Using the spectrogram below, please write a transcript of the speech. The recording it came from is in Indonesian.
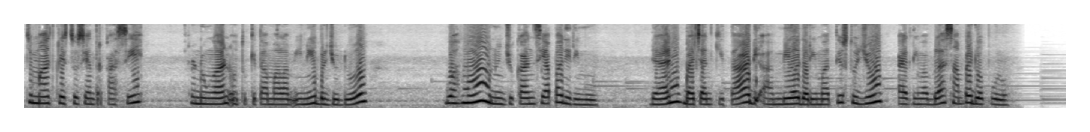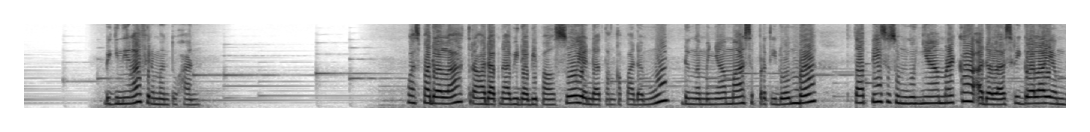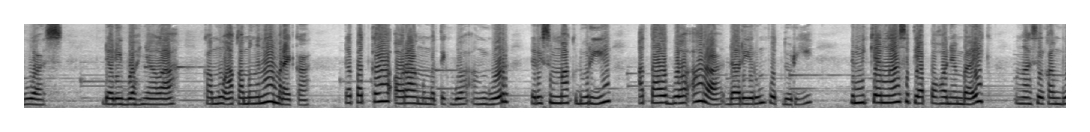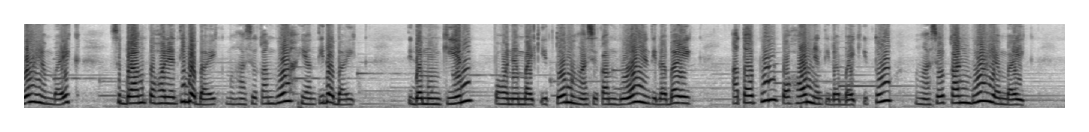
Jemaat Kristus yang terkasih, renungan untuk kita malam ini berjudul Buahmu menunjukkan siapa dirimu. Dan bacaan kita diambil dari Matius 7 ayat 15 sampai 20. Beginilah firman Tuhan. Waspadalah terhadap nabi-nabi palsu yang datang kepadamu dengan menyamar seperti domba, tetapi sesungguhnya mereka adalah serigala yang buas. Dari buahnya lah kamu akan mengenal mereka. Dapatkah orang memetik buah anggur dari semak duri atau buah ara dari rumput duri? Demikianlah setiap pohon yang baik menghasilkan buah yang baik, sedang pohon yang tidak baik menghasilkan buah yang tidak baik. Tidak mungkin pohon yang baik itu menghasilkan buah yang tidak baik, ataupun pohon yang tidak baik itu menghasilkan buah yang baik.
